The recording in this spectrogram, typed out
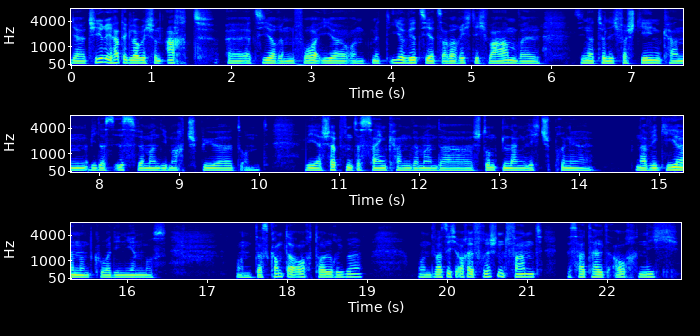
Ja, Chiri hatte, glaube ich, schon acht äh, Erzieherinnen vor ihr und mit ihr wird sie jetzt aber richtig warm, weil sie natürlich verstehen kann, wie das ist, wenn man die Macht spürt und wie erschöpfend das sein kann, wenn man da stundenlang Lichtsprünge navigieren und koordinieren muss. Und das kommt da auch toll rüber. Und was ich auch erfrischend fand, es hat halt auch nicht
